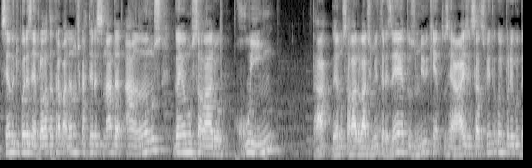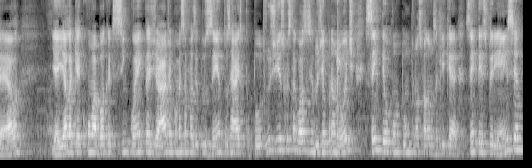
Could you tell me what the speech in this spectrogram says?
Sendo que, por exemplo, ela está trabalhando de carteira assinada há anos, ganhando um salário ruim, tá? Ganhando um salário lá de 1.300, 1.500 reais, insatisfeita com o emprego dela e aí ela quer com uma banca de 50 já, já começa a fazer 200 reais por todos os dias, com esse negócio assim, do dia para noite, sem ter o ponto 1 um que nós falamos aqui, que é sem ter experiência,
